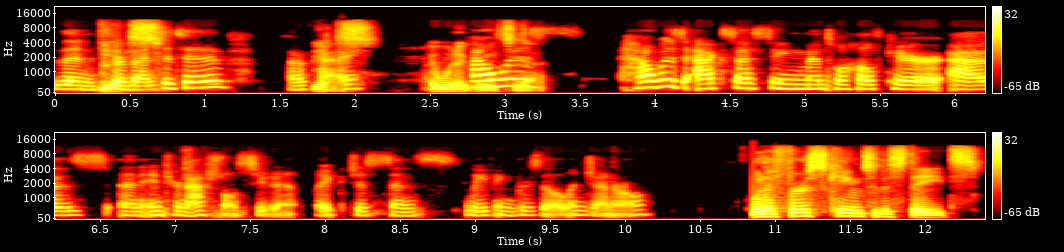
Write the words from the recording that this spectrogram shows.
than preventative. Yes. Okay. Yes, I would agree how was, that. How was accessing mental health care as an international student, like just since leaving Brazil in general? When I first came to the States,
